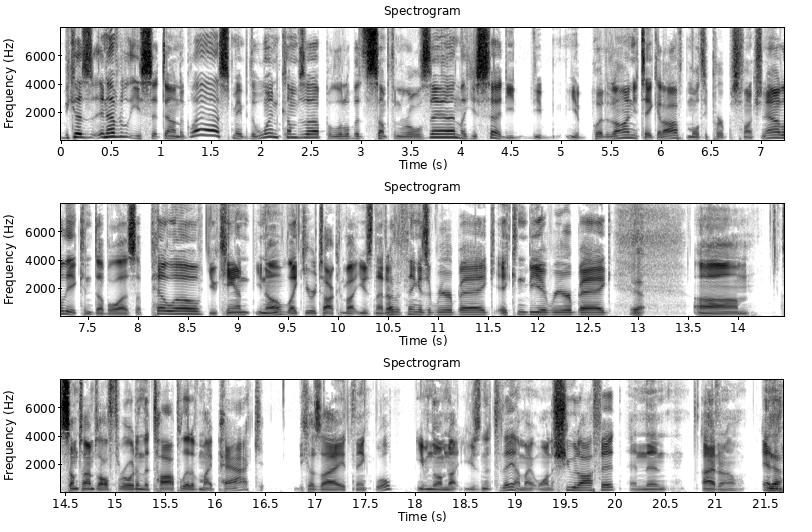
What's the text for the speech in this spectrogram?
because inevitably you sit down to glass, maybe the wind comes up, a little bit something rolls in. Like you said, you, you you put it on, you take it off, multi-purpose functionality. It can double as a pillow. You can, you know, like you were talking about using that other thing as a rear bag. It can be a rear bag. Yeah. Um, sometimes I'll throw it in the top lid of my pack because I think, well, even though I'm not using it today, I might want to shoot off it, and then I don't know. And Yeah.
